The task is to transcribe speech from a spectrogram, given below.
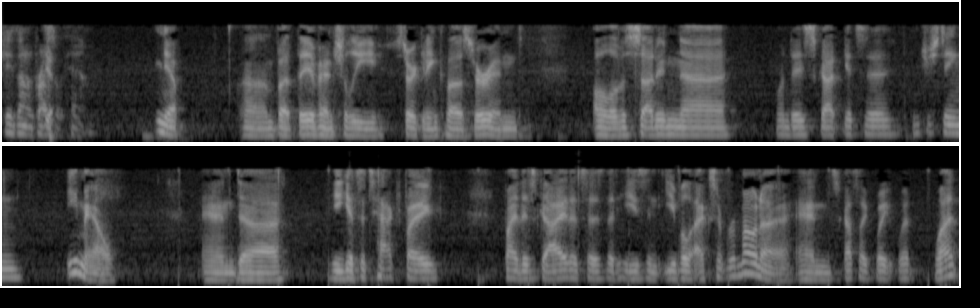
She's unimpressed Yeah. with him. Yep. Um, but they eventually start getting closer, and all of a sudden, uh, one day Scott gets an interesting email, and uh, he gets attacked by by this guy that says that he's an evil ex of Ramona, and Scott's like, "Wait, what? What?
